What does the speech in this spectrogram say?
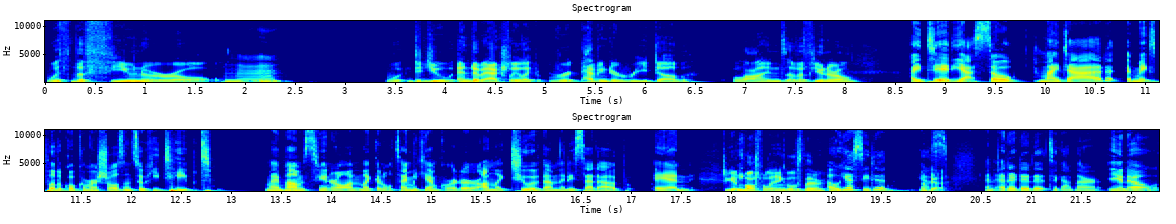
With the funeral, hmm w- did you end up actually like re- having to redub lines of a funeral? I did, yes. So my dad makes political commercials, and so he taped my mom's funeral on like an old timey camcorder on like two of them that he set up. And Did you get We- multiple angles there? oh yes, he did. Yes. Okay. And edited it together. You know,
